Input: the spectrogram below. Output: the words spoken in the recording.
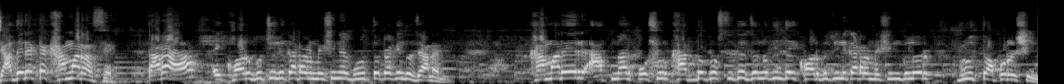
যাদের একটা খামার আছে, তারা এই খড়গুচুলি কাটার মেশিনের গুরুত্বটা কিন্তু জানেন। খামারের আপনার পশুর খাদ্য প্রস্তুতের জন্য কিন্তু এই খড়গুচুলি কাটার মেশিনগুলোর গুরুত্ব অপরিসীম।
